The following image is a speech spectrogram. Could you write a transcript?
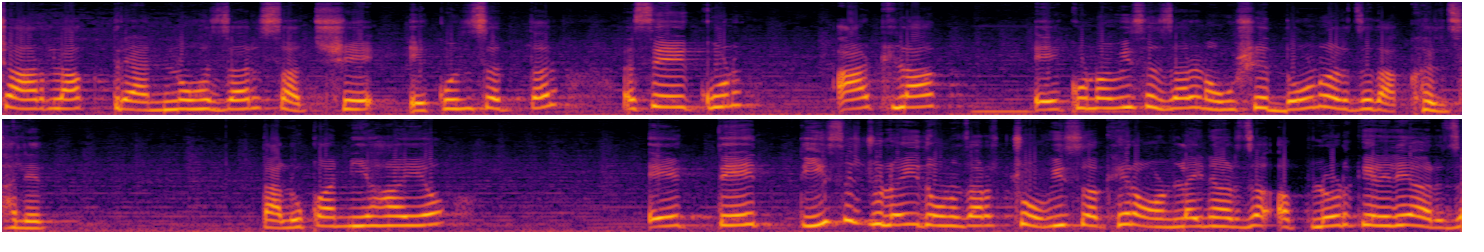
चार लाख त्र्याण्णव हजार सातशे एकोणसत्तर असे एकूण आठ लाख एकोणवीस हजार नऊशे दोन अर्ज दाखल झालेत. तालुकानिहाय एक ते तीस जुलै दोन हजार चोवीस अखेर ऑनलाईन अर्ज अपलोड केलेले अर्ज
